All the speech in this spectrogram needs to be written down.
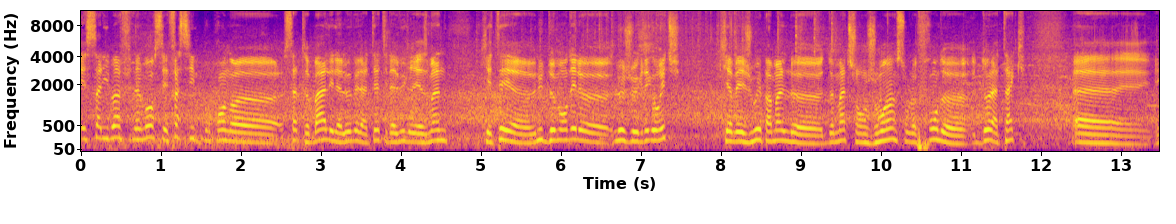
et Saliba finalement c'est facile pour prendre euh, cette balle il a levé la tête il a vu Griezmann qui était euh, venu demander le, le jeu Gregoric qui avait joué pas mal de, matchs en juin sur le front de, l'attaque euh, et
